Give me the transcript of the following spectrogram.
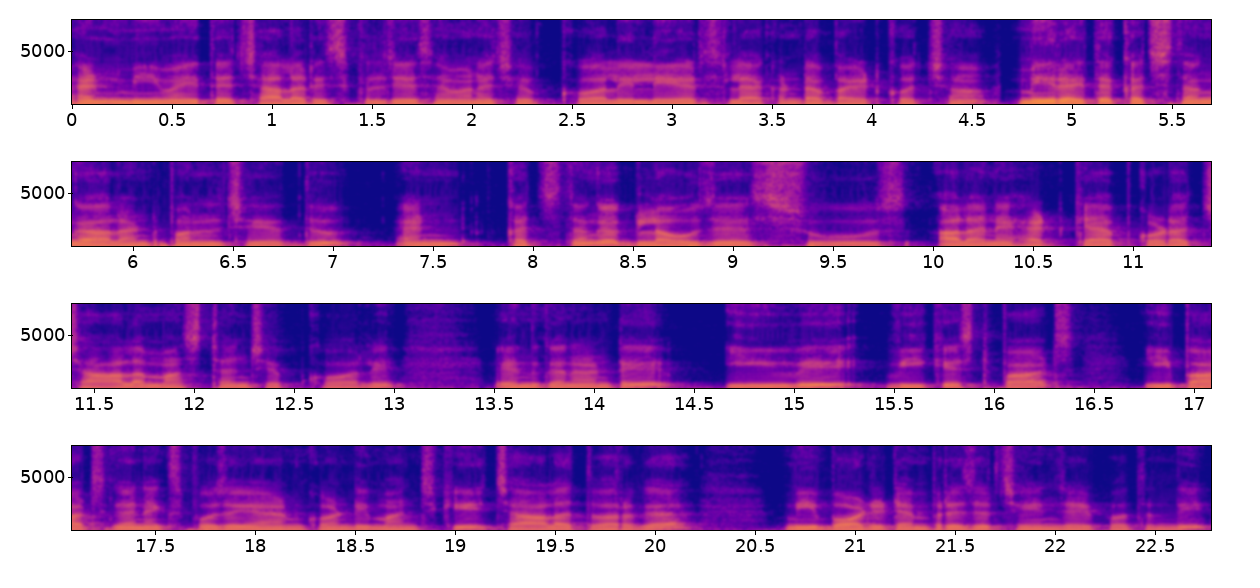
అండ్ మేమైతే చాలా రిస్కులు చేసామనే చెప్పుకోవాలి. లేయర్స్ లేకుండా బయటకు వచ్చాం మీరైతే ఖచ్చితంగా అలాంటి పనులు చేయొద్దు. అండ్ ఖచ్చితంగా గ్లౌజెస్ షూస్ అలానే హెడ్ క్యాప్ కూడా చాలా మస్ట్ అని చెప్పుకోవాలి. ఎందుకనంటే ఇవే వీకెస్ట్ పార్ట్స్. ఈ పార్ట్స్ కానీ ఎక్స్పోజ్ అయ్యాయి అనుకోండి మంచికి చాలా త్వరగా మీ బాడీ టెంపరేచర్ చేంజ్ అయిపోతుంది.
